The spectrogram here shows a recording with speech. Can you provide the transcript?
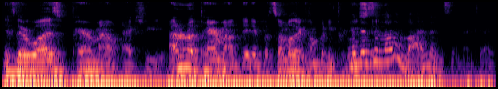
If there was Paramount, actually, I don't know if Paramount did it, but some other company produced it. But there's it. a lot of violence in it, right?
